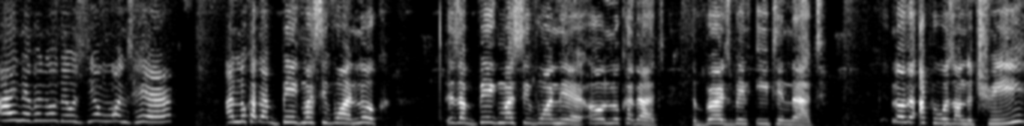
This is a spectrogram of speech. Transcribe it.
I never know there was young ones here. And look at that big, massive one. Look, there's a big, massive one here. Oh, look at that. The bird's been eating that. Didn't know the apple was on the tree.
